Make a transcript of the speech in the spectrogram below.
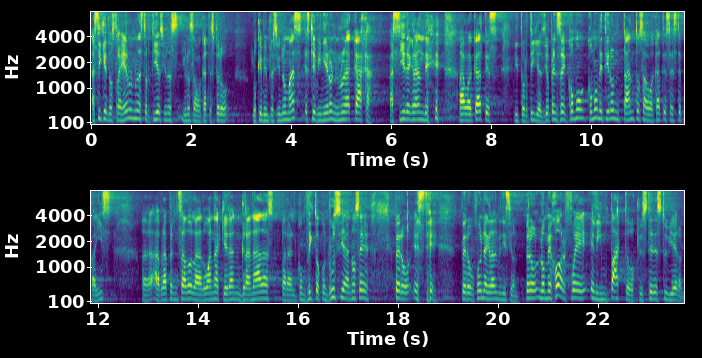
Así que nos trajeron unas tortillas y, unos, y unos aguacates, pero lo que me impresionó más es que vinieron en una caja así de grande, aguacates y tortillas. Yo pensé, ¿cómo, ¿cómo metieron tantos aguacates a este país? Eh, habrá pensado la aduana que eran granadas para el conflicto con Rusia, no sé, pero, este, pero fue una gran bendición. Pero lo mejor fue el impacto que ustedes tuvieron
